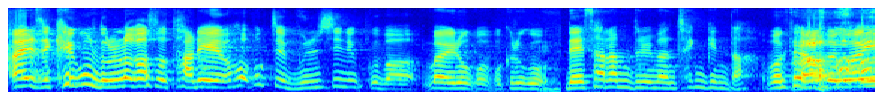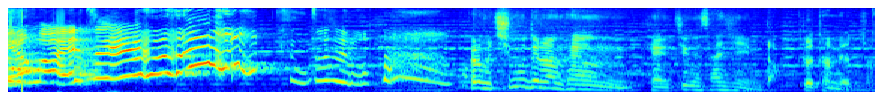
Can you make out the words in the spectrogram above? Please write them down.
알지? 계곡 놀러 가서 다리에 허벅지에 문신 있고 막, 막 이런 거. 막 그리고 내 사람들만 챙긴다. 막 대하는 거 이런 거 알지? 그러면 친구들이랑 그냥 그냥 찍은 사진입니다. 그렇다면 몇 점?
